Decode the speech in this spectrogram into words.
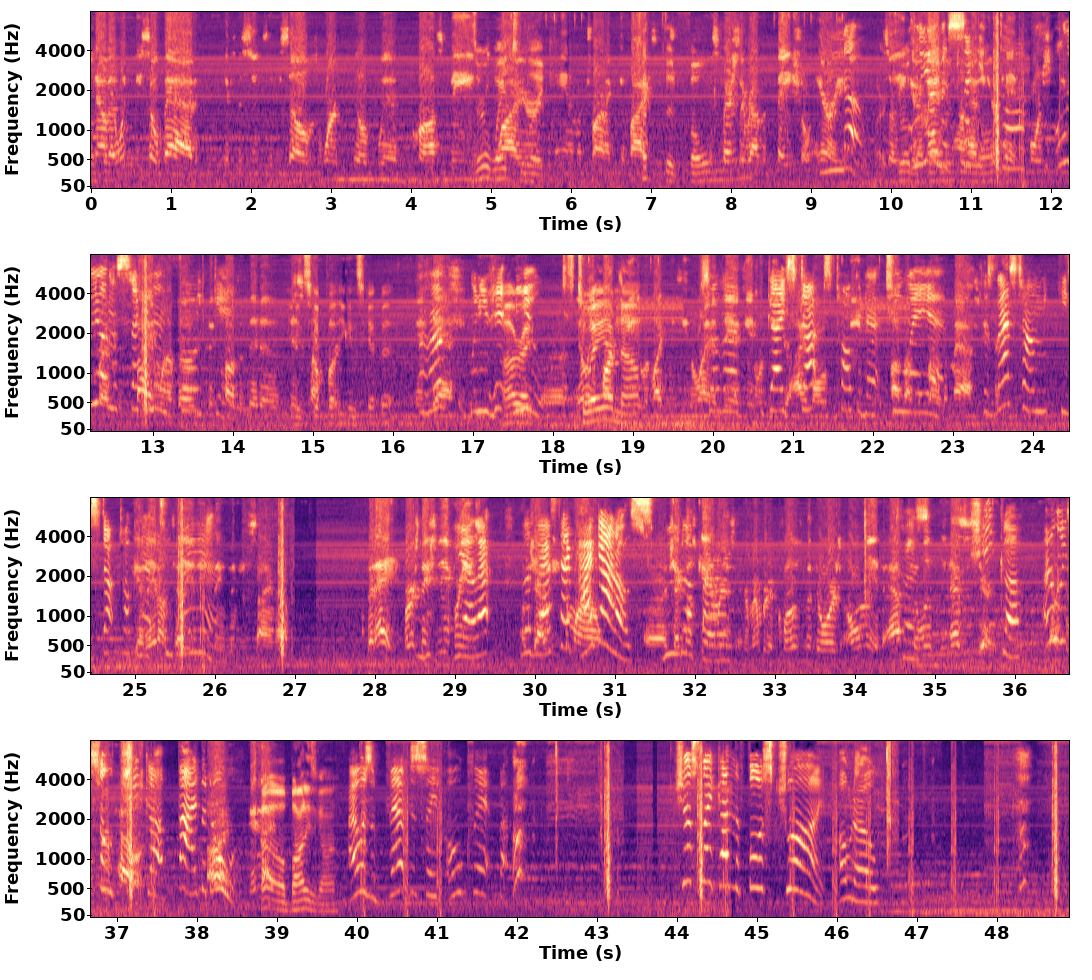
now that wouldn't be so bad if the suits themselves weren't filled with crossbeam, Is there a way to, like, animatronic Cut devices, the phone. especially around the facial area. No. So you can Only on imagine the how second having your head door- forcibly only on the second one and of third could game. cause a bit of You can skip it. You can skip it. Uh-huh. When you hit All right. mute. uh, It's 2 a.m. now. you would the light So again with Guy stops talking at 2 on the, on the a.m. Because last time he stopped talking Yeah, they at don't 2 tell you these a.m. things when you sign up. But hey, first station of the. Yeah, that, I'll the chat last time tomorrow. I got all Uh, screwed check those up on cameras it. and remember to close the doors only if absolutely Because necessary. Chica, I only saw Power. Chica by the All door. right. Uh oh, Bonnie's gone. I was about to say, oh crap, but. Just like on the first try. Oh no.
